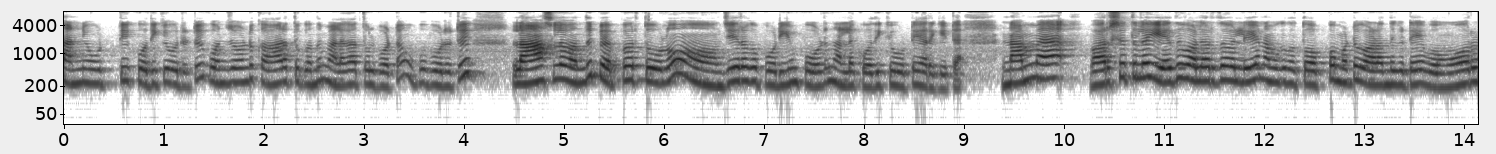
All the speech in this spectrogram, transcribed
தண்ணி ஊற்றி கொதிக்க விட்டுட்டு கொஞ்சோண்டு காரத்துக்கு வந்து மிளகாத்தூள் போட்டேன். உப்பு போட்டுட்டு லாஸ்ட்டில் வந்து பெப்பர் தூளும் ஜீரக பொடியும் போட்டு நல்லா கொதிக்க விட்டு இறக்கிட்டேன். நம்ம வருஷத்தில் எது வளருதோ இல்லையோ நமக்கு இந்த தொப்பை மட்டும் வளர்ந்துக்கிட்டே போகும். ஒரு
